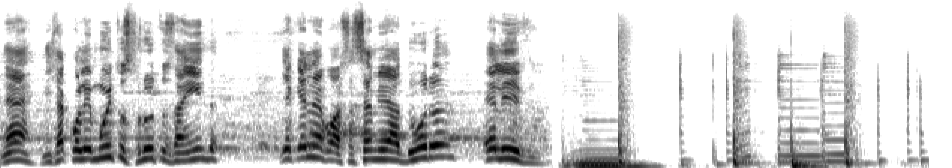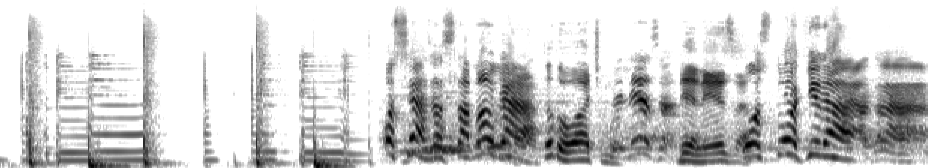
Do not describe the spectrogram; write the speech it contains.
né? A gente vai colher muitos frutos ainda. E aquele negócio, a semeadura é livre. Ô César, você tá bom, cara? Tudo ótimo. Beleza? Beleza. Gostou aqui da, da,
